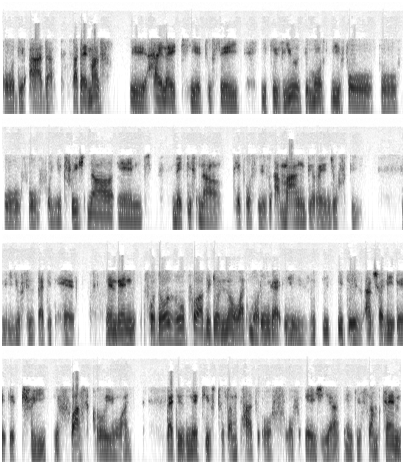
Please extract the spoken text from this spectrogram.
or the other. But I must uh, highlight here to say it is used mostly for, for, for, for, for nutritional and medicinal purposes among the range of the, uses that it has. And then for those who probably don't know what moringa is, it, it is actually a, a tree, a fast growing one that is native to some parts of, of Asia and is sometimes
